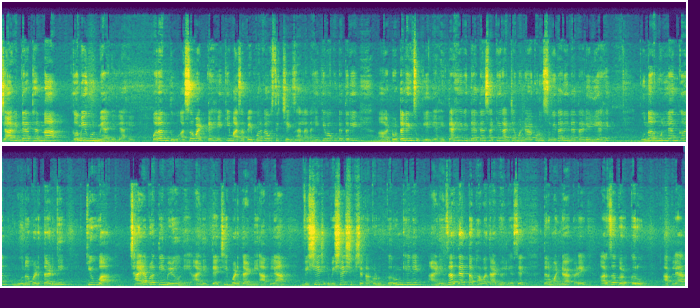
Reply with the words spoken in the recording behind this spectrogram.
ज्या विद्यार्थ्यांना कमी गुण मिळालेले आहे परंतु असं वाटते आहे की माझा पेपर व्यवस्थित चेक झाला नाही किंवा कुठेतरी टोटलिंग चुकलेली आहे त्याही विद्यार्थ्यांसाठी राज्य मंडळाकडून सुविधा देण्यात आलेली आहे. पुनर्मूल्यांकन गुणपडताळणी किंवा छायाप्रती मिळवणे आणि त्याची पडताळणी आपल्या विशेष विषय शिक्षकाकडून करून घेणे आणि जर त्यात तफावत आढळली असेल तर मंडळाकडे अर्ज क- करून आपल्या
